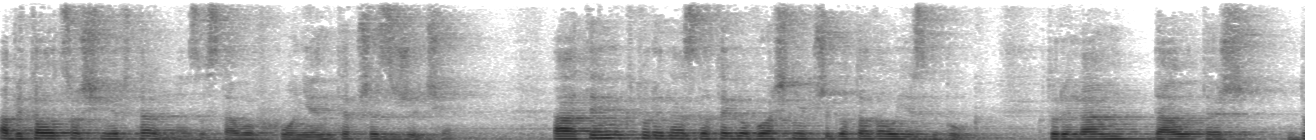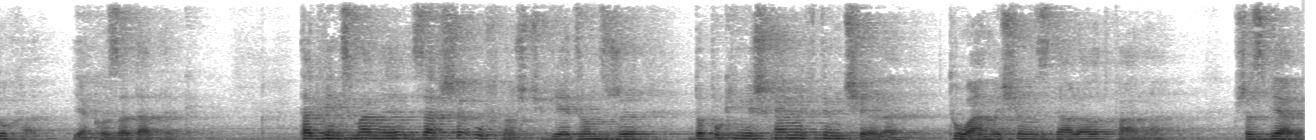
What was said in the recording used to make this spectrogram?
aby to, co śmiertelne, zostało wchłonięte przez życie. A tym, który nas do tego właśnie przygotował, jest Bóg, który nam dał też ducha jako zadatek. Tak więc mamy zawsze ufność, wiedząc, że dopóki mieszkamy w tym ciele, tułamy się z dala od Pana. Przez wiarę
